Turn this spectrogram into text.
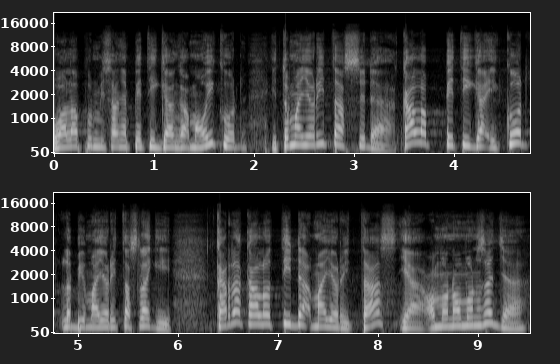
Walaupun misalnya P3 nggak mau ikut, itu mayoritas sudah. Kalau P3 ikut, lebih mayoritas lagi. Karena kalau tidak mayoritas, ya omon-omon saja.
